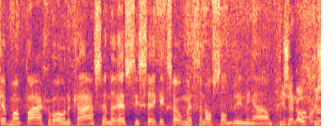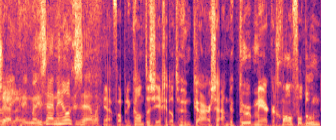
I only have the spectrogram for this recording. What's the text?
Ik heb maar een paar gewone kaarsen en de rest die steek ik zo met een afstandsbediening aan. Die zijn ook gezellig. Maar die zijn heel gezellig. Ja, fabrikanten zeggen dat hun kaarsen aan de keurmerken gewoon voldoen.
